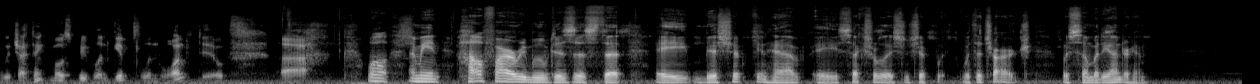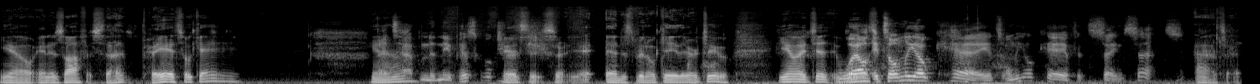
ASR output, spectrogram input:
which I think most people in Gippsland want to do. Uh, well, I mean, how far removed is this that a bishop can have a sexual relationship with, with a charge with somebody under him? You know, in his office. That hey, it's okay. You That's know? happened in the Episcopal Church, it's, it's, and it's been okay there too. You know, it just well, it's only okay. It's only okay if it's same sex. Ah, that's right.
